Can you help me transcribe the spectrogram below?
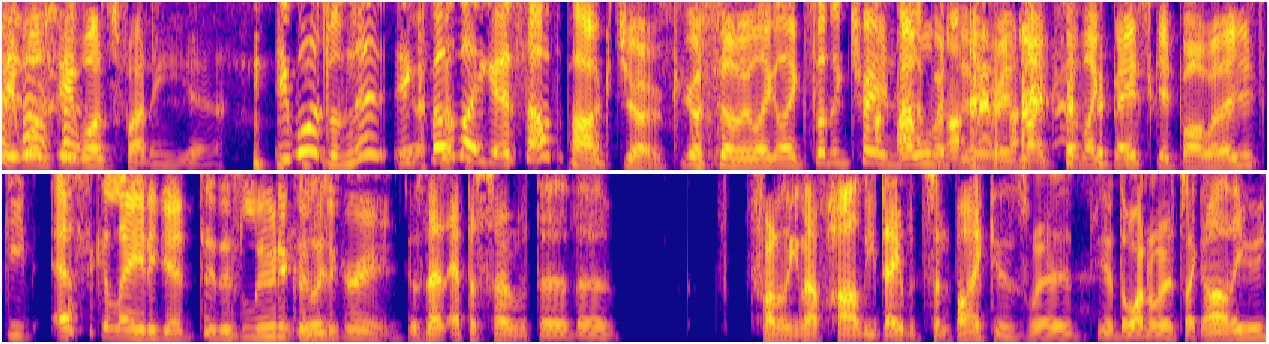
it was it was funny, yeah. It was, wasn't it? It felt like a South Park joke or something, like like something Trey and I- I Matt will- would do in like some like BASEketball, where they just keep escalating it to this ludicrous It was- degree. It was that episode with the the funnily enough Harley Davidson bikers where you know, the one where it's like, "Oh, you you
